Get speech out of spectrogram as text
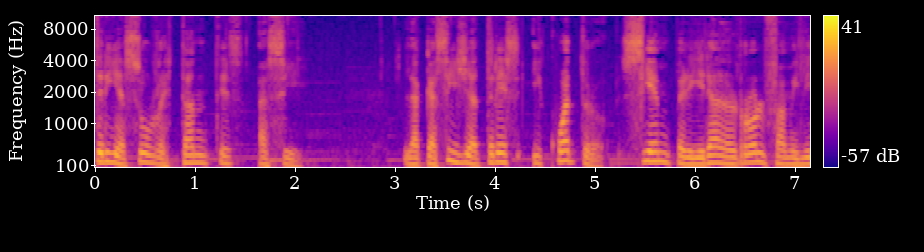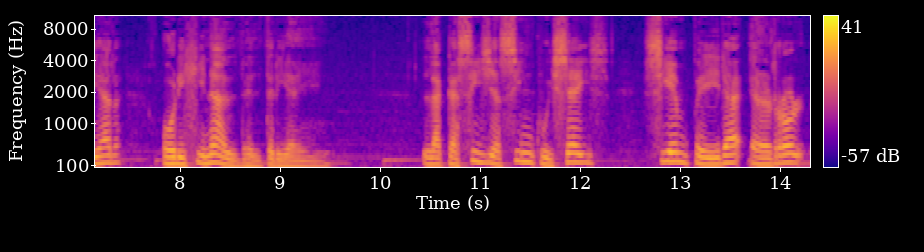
triazú restantes así. La casilla 3 y 4 siempre irá al rol familiar original del triaín. La casilla 5 y 6 siempre irá el rol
